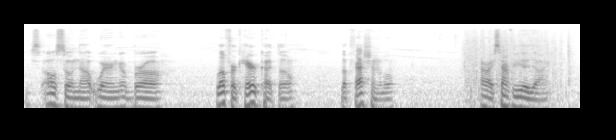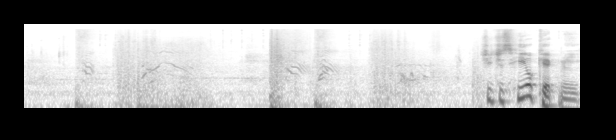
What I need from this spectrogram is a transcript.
She's also not wearing a bra. Love her haircut though. Look fashionable. Alright, it's time for you to die. She just heel kicked me.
